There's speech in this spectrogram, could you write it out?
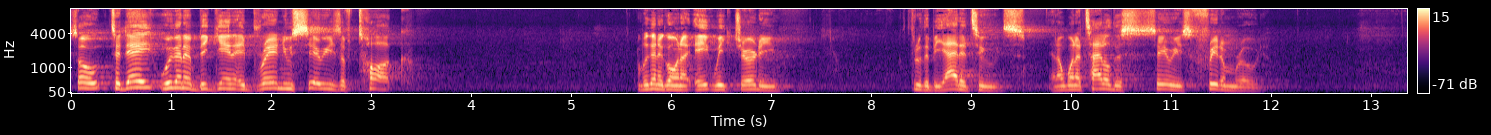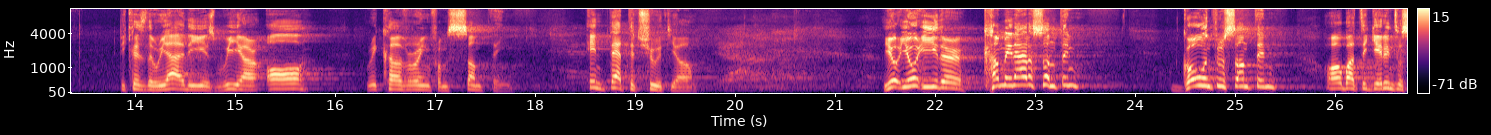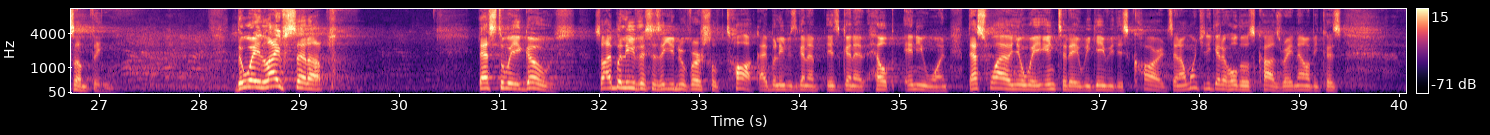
So today we're going to begin a brand new series of talk. We're going to go on an eight week journey through the Beatitudes. And I want to title this series Freedom Road. Because the reality is, we are all recovering from something. Ain't that the truth, y'all? You're, you're either coming out of something, going through something, or about to get into something. The way life's set up, that's the way it goes. So I believe this is a universal talk. I believe it's gonna, it's gonna help anyone. That's why on your way in today, we gave you these cards. And I want you to get a hold of those cards right now because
